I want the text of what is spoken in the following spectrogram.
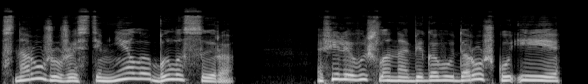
Снаружи уже стемнело, было сыро. Офелия вышла на беговую дорожку и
